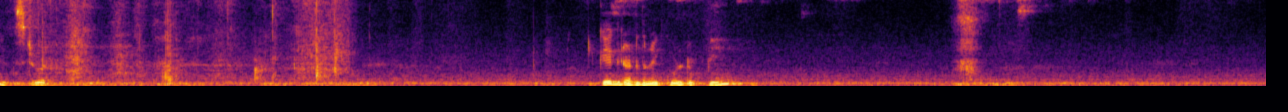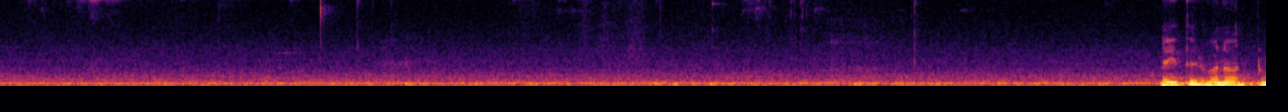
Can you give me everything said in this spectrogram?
Next one. k greater than equal to p neither 1 or 2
